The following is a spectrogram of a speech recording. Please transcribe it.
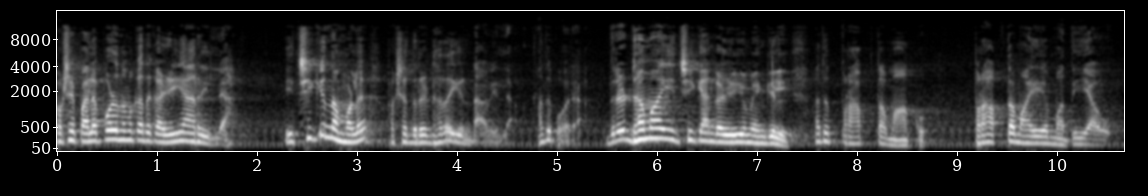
പക്ഷെ പലപ്പോഴും നമുക്കത് കഴിയാറില്ല. ഇച്ഛിക്കും നമ്മൾ പക്ഷെ ദൃഢതയുണ്ടാവില്ല. അത് പോരാ. ദൃഢമായി ഇച്ഛിക്കാൻ കഴിയുമെങ്കിൽ അത് പ്രാപ്തമാക്കും. പ്രാപ്തമായേ മതിയാവും.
